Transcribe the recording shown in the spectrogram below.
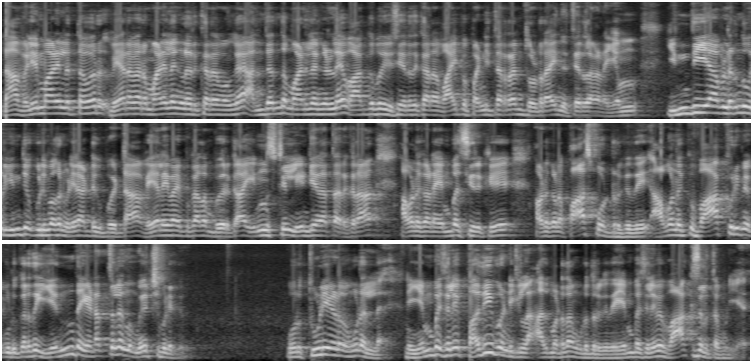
நான் வெளி மாநிலத்தவர் வேறு வேறு மாநிலங்கள் இருக்கிறவங்க அந்தந்த மாநிலங்களிலே வாக்குப்பதிவு செய்கிறதுக்கான வாய்ப்பை பண்ணித்தர்றேன்னு சொல்கிற இந்த தேர்தல் ஆணையம். இந்தியாவிலேருந்து ஒரு இந்திய குடிமகன் வெளிநாட்டுக்கு போயிட்டா வேலை வாய்ப்புக்காக தான் போயிருக்கா இன்னும் ஸ்டில் இந்தியனாக தான் இருக்கிறான் அவனுக்கான எம்பசி இருக்குது அவனுக்கான பாஸ்போர்ட் இருக்குது அவனுக்கு வாக்குரிமை கொடுக்கறது எந்த இடத்துல இந்த முயற்சி பண்ணியிருக்குது ஒரு துளி இடம் கூட இல்லை. நீ எம்பசிலே பதிவு பண்ணிக்கலாம். அது மட்டும் தான் கொடுத்துருக்குது. எம்பசிலேயே வாக்கு செலுத்த முடியாது.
